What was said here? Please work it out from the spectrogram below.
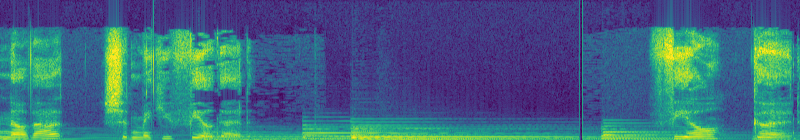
Now that should make you feel good. Feel good.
